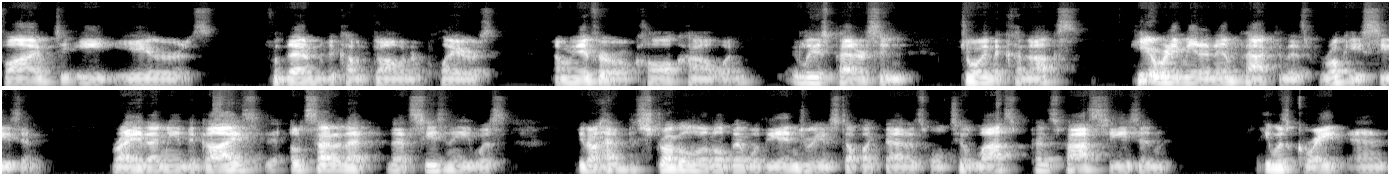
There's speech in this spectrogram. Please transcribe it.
five to eight years for them to become dominant players. I mean, if you recall, Kyle, when Elias Pettersson joined the Canucks, he already made an impact in his rookie season, right? I mean, the guys outside of that that season, he was, you know, had struggled a little bit with the injury and stuff like that as well too. Last past season, he was great, and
